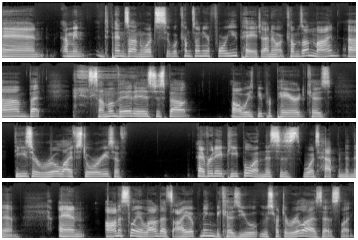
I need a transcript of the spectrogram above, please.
and I mean, it depends on what's what comes on your for you page. I know what comes on mine, um, but some of it is just about always be prepared because these are real life stories of everyday people, and this is what's happened to them. And honestly, a lot of that's eye opening because you you start to realize that it's like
